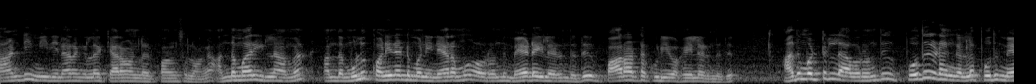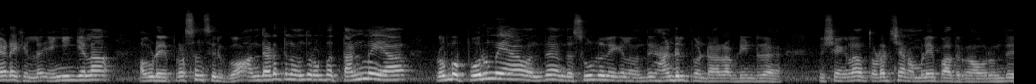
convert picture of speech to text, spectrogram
தாண்டி மீதி நேரங்களில் கேரவானில் இருப்பாங்கன்னு சொல்லுவாங்க. அந்த மாதிரி இல்லாமல் அந்த முழு பன்னிரெண்டு மணி நேரமும் அவர் வந்து மேடையில் இருந்தது பாராட்டக்கூடிய வகையில் இருந்தது. அது மட்டும் இல்லை அவர் வந்து பொது இடங்களில் பொது மேடைகளில் எங்கெங்கெல்லாம் அவருடைய ப்ரெசன்ஸ் இருக்கும். அந்த இடத்துல வந்து ரொம்ப தன்மையாக ரொம்ப பொறுமையாக வந்து அந்த சூழ்நிலைகளை வந்து ஹேண்டில் பண்ணுறாரு அப்படின்ற விஷயங்கள்லாம் தொடர்ச்சியாக நம்மளே பார்த்துருக்கோம். அவர் வந்து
